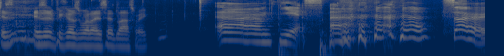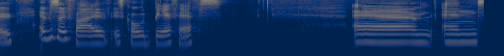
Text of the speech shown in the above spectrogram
Is is it because what I said last week? Um, yes. Uh, so, episode five is called BFFs. Um, and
